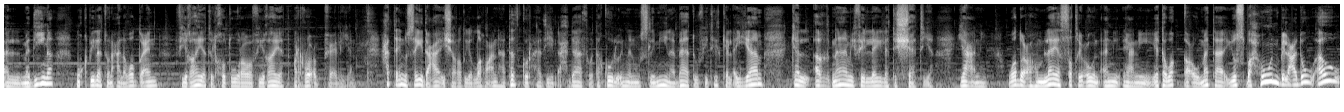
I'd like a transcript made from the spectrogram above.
المدينة مقبلة على وضع في غاية الخطورة وفي غاية الرعب فعليا. حتى أن السيدة عائشة رضي الله عنها تذكر هذه الأحداث وتقول إن المسلمين باتوا في تلك الأيام كالأغنام في الليلة الشاتية. يعني وضعهم لا يستطيعون أن يعني يتوقعوا متى يصبحون بالعدو أو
